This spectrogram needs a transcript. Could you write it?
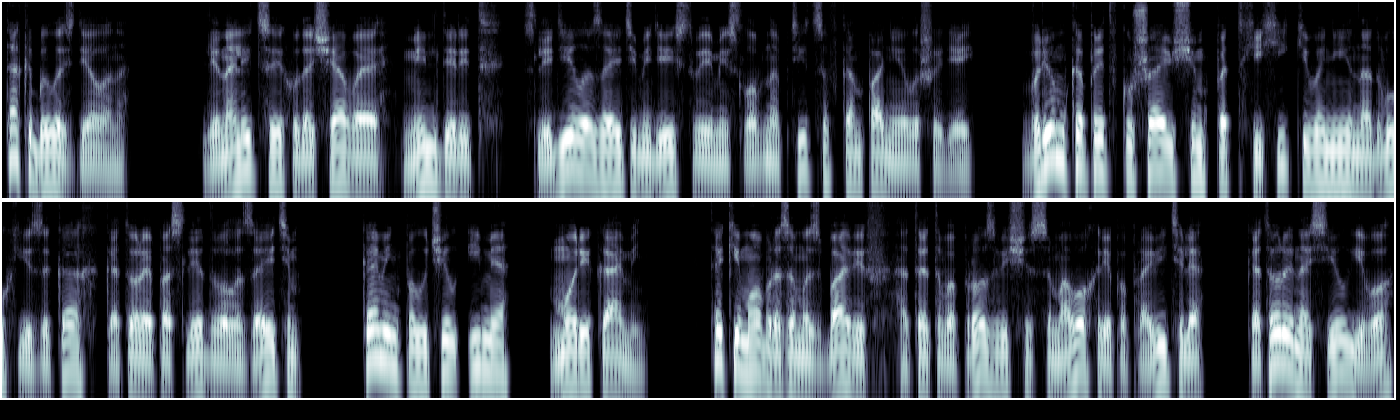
Так и было сделано. Длиннолицая худощавая Мильдерит следила за этими действиями, словно птица в компании лошадей. В рюмка предвкушающем подхихикивании на двух языках, которое последовало за этим, камень получил имя Море-камень, таким образом избавив от этого прозвища самого хрепоправителя, который носил его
